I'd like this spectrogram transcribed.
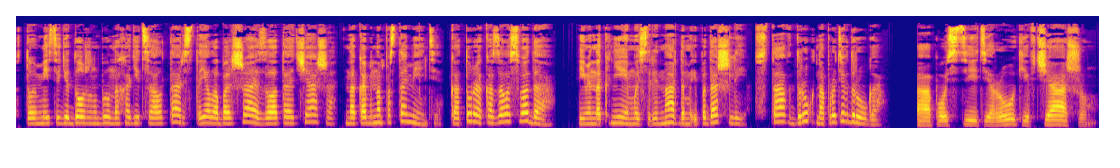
В том месте, где должен был находиться алтарь, стояла большая золотая чаша на каменном постаменте, в которой оказалась вода. Именно к ней мы с Ренардом и подошли, встав друг напротив друга. «Опустите руки в чашу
